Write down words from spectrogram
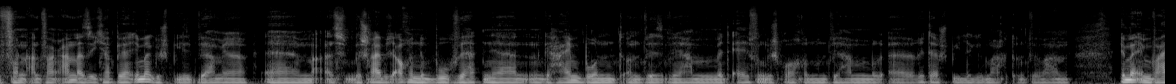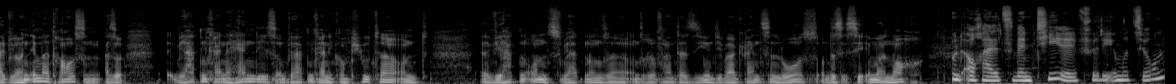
Von Anfang an. Also ich habe ja immer gespielt. Wir haben ja, ähm, das beschreibe ich auch in dem Buch, wir hatten ja einen Geheimbund und wir, wir haben mit Elfen gesprochen und wir haben äh, Ritterspiele gemacht und wir waren immer im Wald, wir waren immer draußen. Also wir hatten keine Handys und wir hatten keine Computer und äh, wir hatten uns, wir hatten unsere, unsere Fantasie und die war grenzenlos und das ist sie immer noch. Und auch als Ventil für die Emotionen?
